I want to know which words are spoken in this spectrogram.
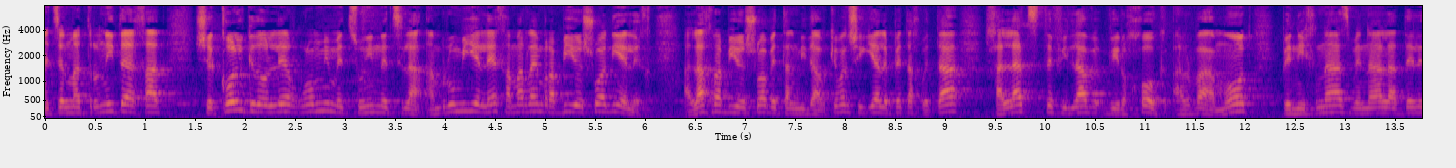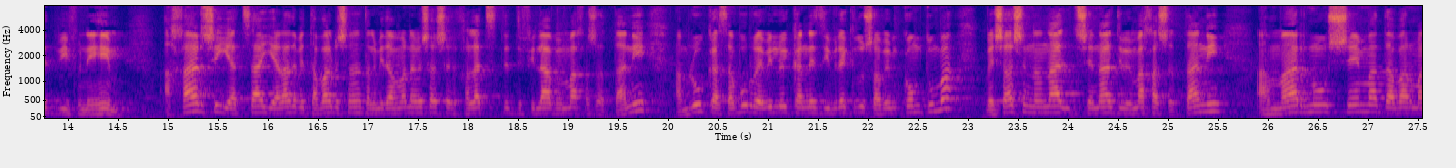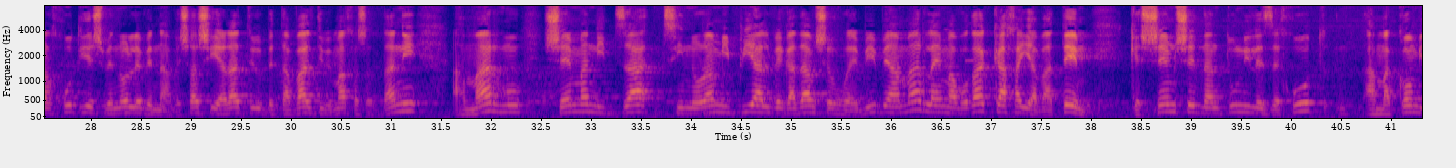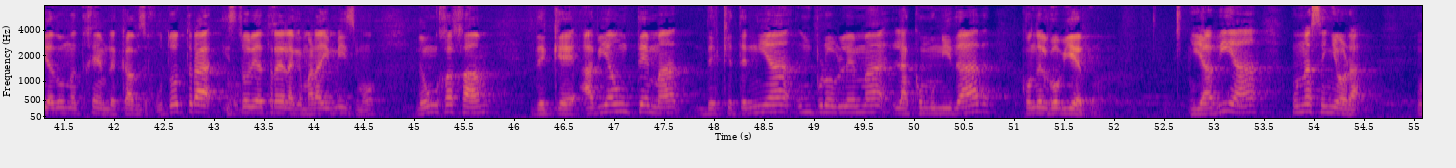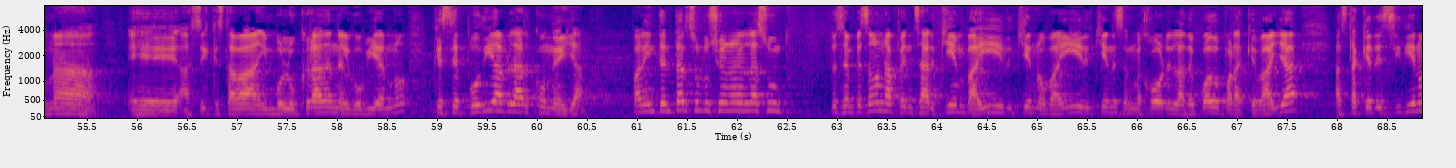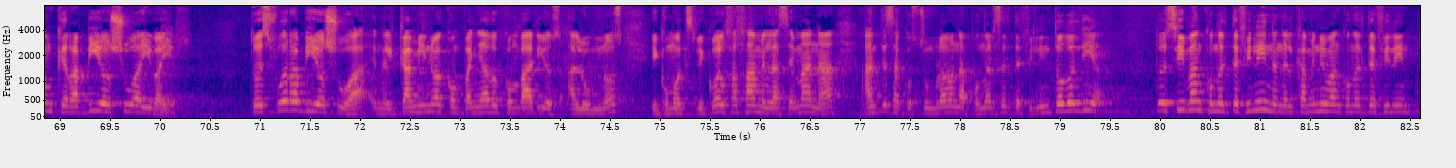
אצל מטרונית אחד, שכל גדולי רומי מצויים אצלה. אמרו מי ילך? אמר להם רבי יהושע אני אלך. הלך רבי יהושע בתלמידיו. כיוון שהגיע לפתח ביתה, חלץ תפיליו ורחוק ארבע אמות, ונכנס ונעל הדלת בפניהם. אחר שיצא ירד וטבל בשנה תלמידיו, אמר להם בשעה שחלצתי תפילה ומה חשדתני? אמרו כסבור רבי לא ייכנס דברי קדושה במקום טומאה, בשעה שנעל, שנעלתי במה חשדתני, אמרנו שמא דבר מלכות יש בינו לבינה, בשעה שירדתי וטבלתי במה חשדתני, אמרנו שמא ניצא צינורה מפי על בגדיו של רבי, ואמר להם עבודה ככה היה, ואתם כשם שדנתוני לזכות, המקום ידון אתכם לקו זכות. Otra historia trae la Gemara ahí mismo de un jajam de que había un tema de que tenía un problema la comunidad con el gobierno. Y había una señora, una eh, así que estaba involucrada en el gobierno, que se podía hablar con ella para intentar solucionar el asunto. Entonces empezaron a pensar quién va a ir, quién no va a ir, quién es el mejor, el adecuado para que vaya, hasta que decidieron que Rabbi Yoshua iba a ir. Entonces fue Rabbi Yoshua en el camino acompañado con varios alumnos y como explicó el Jajam en la semana, antes acostumbraban a ponerse el tefilín todo el día. Entonces iban con el tefilín, en el camino iban con el tefilín.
